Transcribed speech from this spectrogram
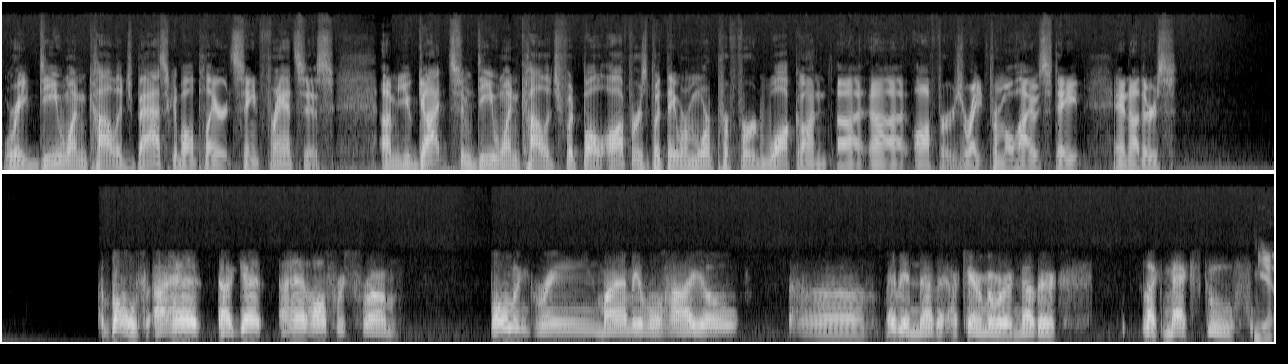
were a D1 college basketball player at St. Francis. Um, you got some D1 college football offers, but they were more preferred walk-on uh, uh, offers, right, from Ohio State and others. Both. I had I got I had offers from Bowling Green, Miami of Ohio, uh, maybe another. I can't remember another like MAC school f- Yeah.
